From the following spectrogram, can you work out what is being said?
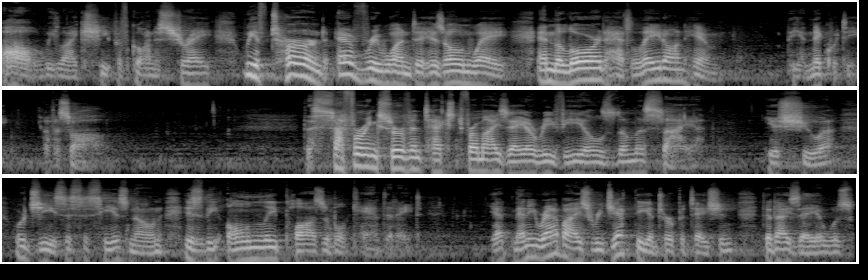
All we like sheep have gone astray. We have turned everyone to his own way, and the Lord hath laid on him the iniquity of us all. The suffering servant text from Isaiah reveals the Messiah. Yeshua, or Jesus as he is known, is the only plausible candidate. Yet many rabbis reject the interpretation that Isaiah was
